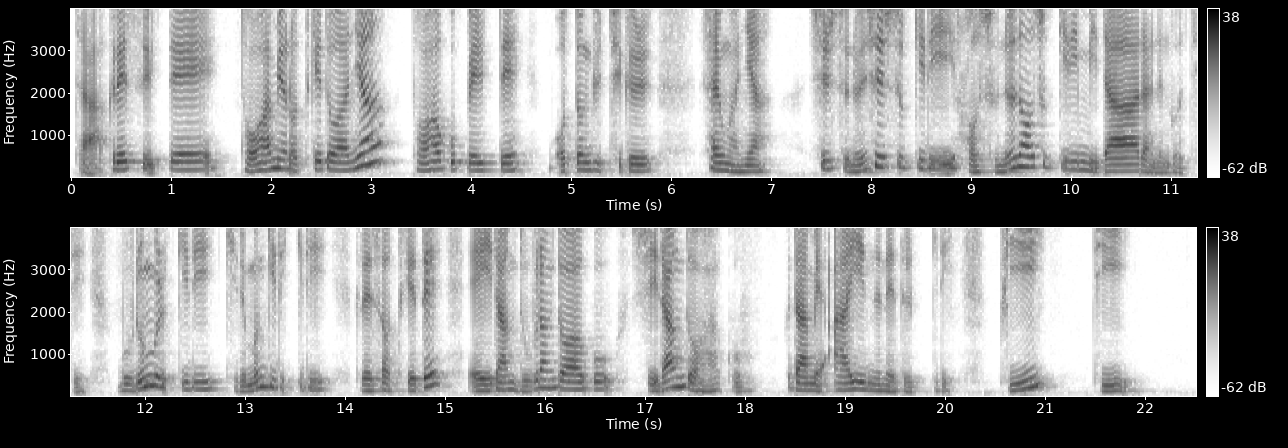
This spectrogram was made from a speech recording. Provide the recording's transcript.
자, 그랬을 때 더하면 어떻게 더하냐? 더하고 뺄 때 어떤 규칙을 사용하냐? 실수는 실수끼리, 허수는 허수끼리입니다. 라는 거지. 물은 물끼리, 기름은 기리끼리. 그래서 어떻게 돼? A랑 누구랑 더하고, C랑 더하고, 그 다음에 I 있는 애들끼리, B, D,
